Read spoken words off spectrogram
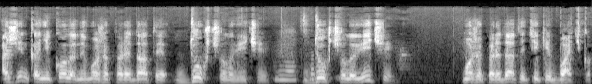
а жінка ніколи не може передати дух чоловічий. Ну, це дух чоловічий може передати тільки батько,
